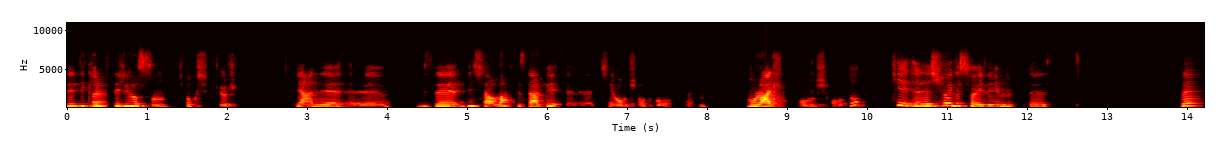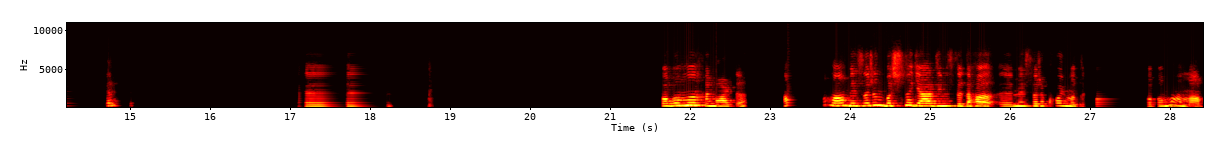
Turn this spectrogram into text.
Dedik gösteriyorsun çok şükür. Yani e, bize inşallah güzel bir e, şey olmuş oldu bu e, moral olmuş oldu. Ki e, şöyle söyleyeyim e, size e, babamı vardı ama mezarın başına geldiğimizde daha e, mezara koymadık babamı ama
